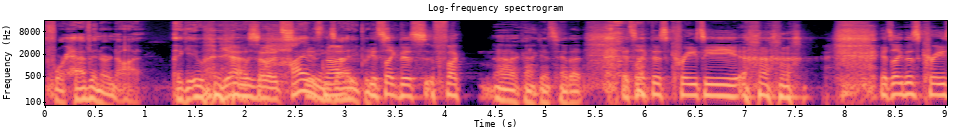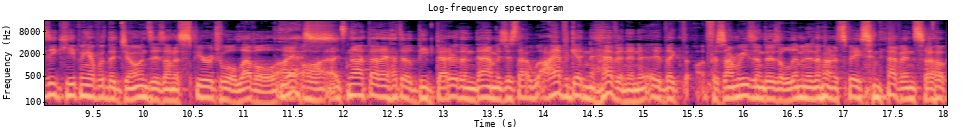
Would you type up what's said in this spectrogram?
for heaven or not. Like it, Yeah, it was so it's highly it's not anxiety it's like this fuck uh, I can't say that. It's like this crazy It's like this crazy keeping up with the Joneses on a spiritual level. I, Yes. oh, it's not that I have to be better than them. It's just that I have to get into heaven, and it, like for some reason, there's a limited amount of space in heaven. So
